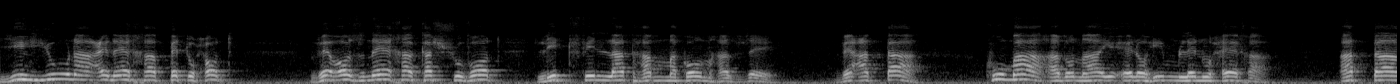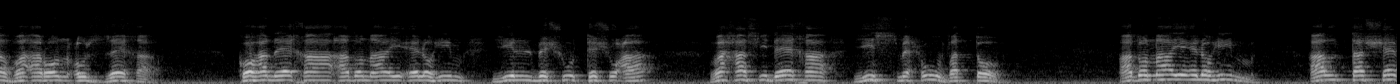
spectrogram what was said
יהיו נא עיניך פתוחות, ואוזניך קשובות לתפילת המקום הזה. ועתה, קומה, אדוני אלוהים לנוחך, אתה וארון עוזיך. כהניך, אדוני אלוהים, ילבשו תשועה, וחסידיך ישמחו בטוב. אדוני אלוהים, אל תשב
